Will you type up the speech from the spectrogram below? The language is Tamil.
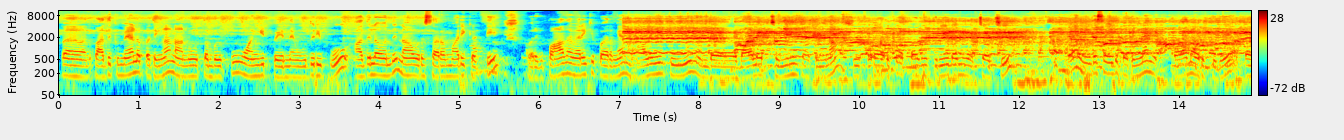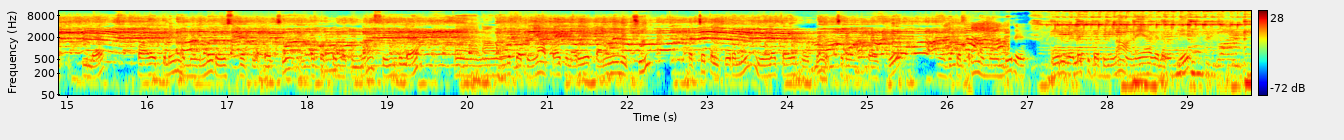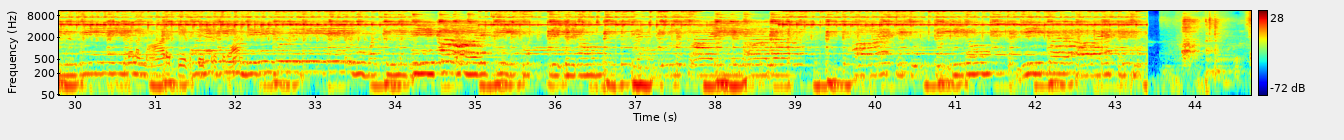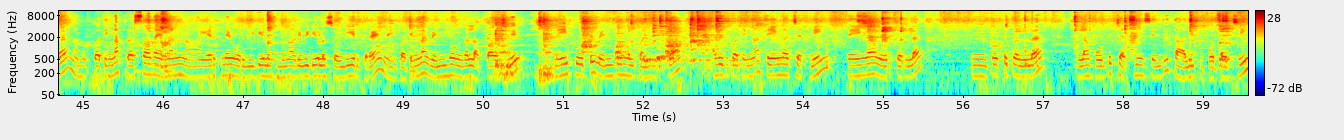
இப்போ அதுக்கு மேலே பார்த்திங்கன்னா நான் நூற்றம்பது பூ வாங்கிட்டு போயிருந்தேன் உதிரி பூ. அதில் வந்து நான் ஒரு சரம் மாதிரி கட்டி அவருக்கு பாதம் வரைக்கும் பாருங்கள் மாலையும் பூவும் அந்த டாலர் செயினும் பார்த்திங்கன்னா சூப்பராக இருக்குது அப்பாவுக்கு கிரீடம் வச்சாச்சு. இப்போ இந்த சைடு பார்த்திங்கன்னா பாதம் இருக்குது. அப்பாவுக்கு கீழே பாதத்துலேயும் நம்ம வந்து ரோஸ் பூ போட்டாச்சு. அந்த பக்கம் பார்த்திங்கன்னா செம்பில் நான் வந்து பார்த்திங்கன்னா அப்பாவுக்கு நிறைய தண்ணி வச்சு பச்சைக்கல் புறமும் ஏலக்காயும் போட்டு வச்சிருவேன் அப்பாவுக்கு. அதுக்கப்புறம் நம்ம வந்து ஒரு விளக்கு பார்த்திங்கன்னா அணையா விளக்கு. தான் நம்ம ஆரத்தி எடுத்துகிட்டு இருக்கிறோம் இப்போ நமக்கு பார்த்திங்கன்னா பிரசாதம் என்னென்னு நான் ஏற்கனவே ஒரு வீடியோவில் முன்னாடி வீடியோவில் சொல்லியிருக்கிறேன். இன்றைக்கி பார்த்திங்கன்னா வெண்பொங்கல் அப்பாவுக்கு நெய் போட்டு வெண்பொங்கல் பண்ணியிருக்கோம். அதுக்கு பார்த்திங்கன்னா தேங்காய் சட்னி தேங்காய் வேர்க்கடலை பொட்டுக்கடலை எல்லாம் போட்டு சட்னி செஞ்சு தாளிப்பு போட்டாச்சு.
